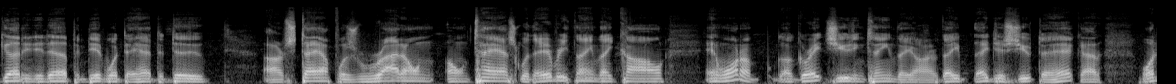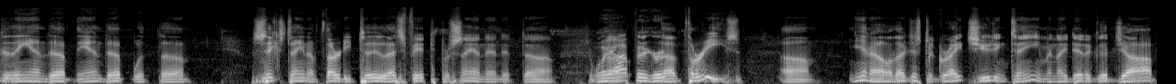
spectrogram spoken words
gutted it up and did what they had to do. Our staff was right on, on task with everything they called. And what a, a great shooting team they are. They they just shoot the heck out. Of, what did they end up? They end up with uh, 16 of 32. That's 50 percent, and it. Uh, the way I figured. Of threes. Um, you know, they're just a great shooting team, and they did a good job.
